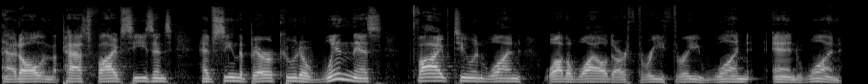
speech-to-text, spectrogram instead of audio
At all in the past five seasons, have seen the Barracuda win this 5 2 and 1, while the Wild are 3 3 1 and 1.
